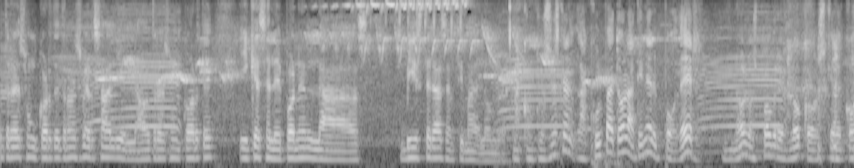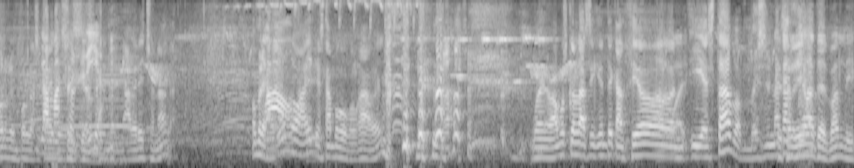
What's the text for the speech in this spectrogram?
otra es un corte transversal y la otra es un corte y que se le ponen las vísceras encima del hombro. La conclusión es que la culpa de todo la tiene el poder, no los pobres locos que corren por las La calles masonería. sin haber hecho nada. Hombre, Wow. alguno hay que está un poco colgado, ¿eh? bueno, vamos con la siguiente canción. Y esta es una Que canción Ted Bundy.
